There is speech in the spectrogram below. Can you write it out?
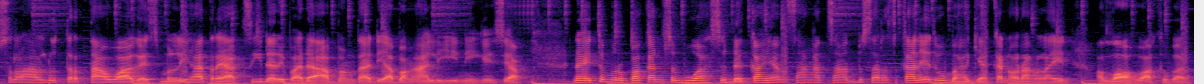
selalu tertawa guys melihat reaksi daripada abang tadi abang Ali ini guys ya Nah itu merupakan sebuah sedekah yang sangat-sangat besar sekali yaitu membahagiakan orang lain. Allahu Akbar.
